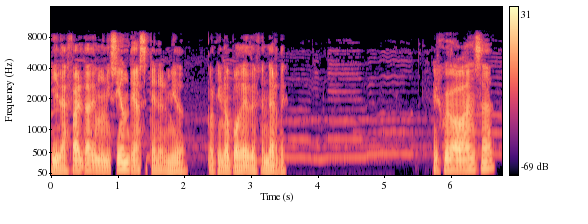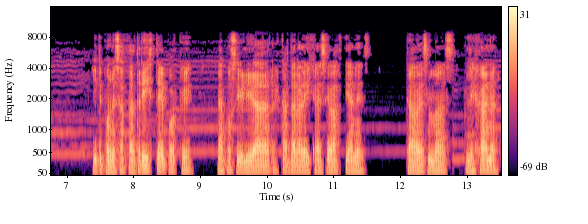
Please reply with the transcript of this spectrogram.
y la falta de munición te hace tener miedo, porque no podés defenderte. El juego avanza y te pones hasta triste porque la posibilidad de rescatar a la hija de Sebastián es cada vez más lejana.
